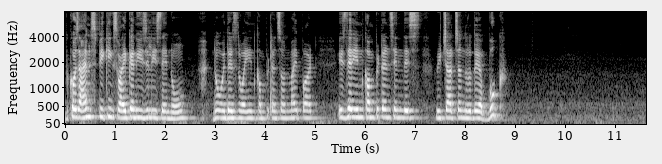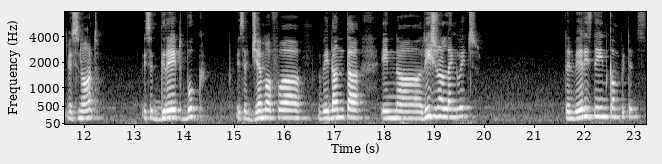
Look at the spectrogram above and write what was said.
Because I am speaking, so I can easily say no. No, there's no incompetence on my part. Is there incompetence in this Vichar Chandrodaya book? It's not. It's a great book is a gem of uh, Vedanta in uh, regional language, then where is the incompetence?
